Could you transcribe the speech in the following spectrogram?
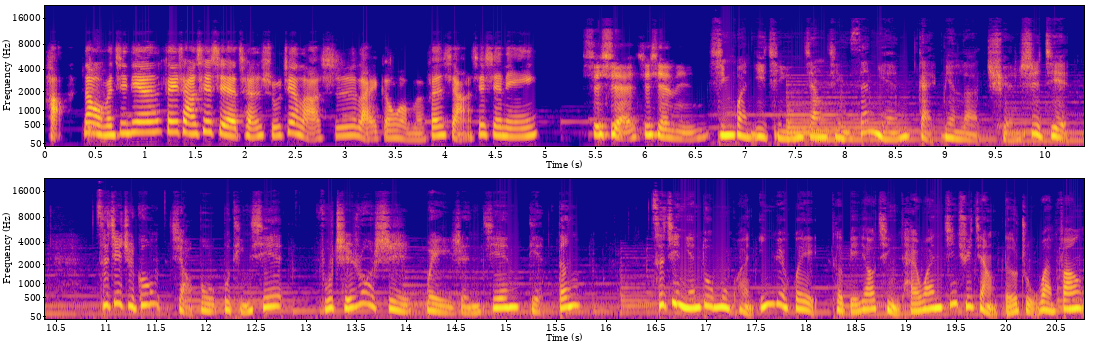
好，那我们今天非常谢谢陈淑娟老师来跟我们分享，谢谢您。谢谢，谢谢您。新冠疫情将近三年，改变了全世界。慈济志工脚步不停歇，扶持弱势，为人间点灯。慈济年度募款音乐会特别邀请台湾金曲奖得主万芳。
